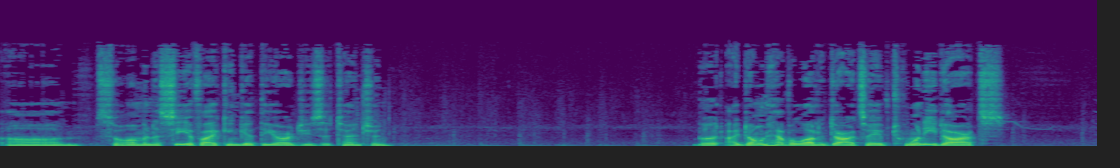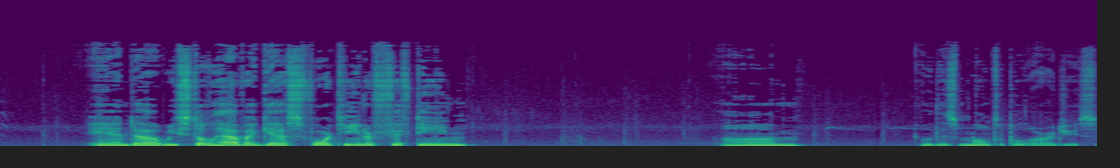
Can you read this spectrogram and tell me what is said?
Um, so I'm going to see if I can get the Argy's attention. But I don't have a lot of darts. I have 20 darts. And uh, we still have, I guess, 14 or 15... Um, oh, there's multiple Argies.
